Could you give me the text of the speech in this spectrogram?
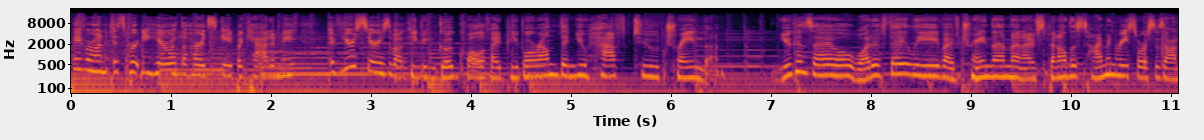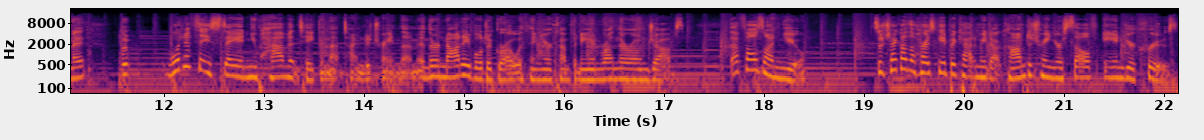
Hey everyone, it's Brittany here with the Hardscape Academy. If you're serious about keeping good qualified people around, then you have to train them. You can say, well, what if they leave? I've trained them and I've spent all this time and resources on it. But what if they stay and you haven't taken that time to train them and they're not able to grow within your company and run their own jobs? That falls on you. So check out the hardscapeacademy.com to train yourself and your crews.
